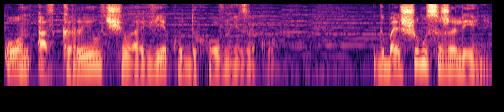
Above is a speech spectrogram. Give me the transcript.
Он открыл человеку духовный закон. К большому сожалению,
